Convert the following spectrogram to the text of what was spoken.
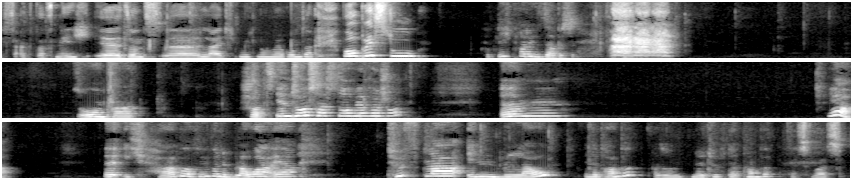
Ich sag das nicht, äh, sonst äh, leite ich mich noch mehr runter. Wo bist du? Ich hab dich gerade gesagt. bist du- So, ein paar Shots Intos hast du auf jeden Fall schon. Ähm. Ja. Äh, ich habe auf jeden Fall eine blaue AR. Tüftler in Blau. In der Pampe. Also eine Tüftlerpampe. Du was?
